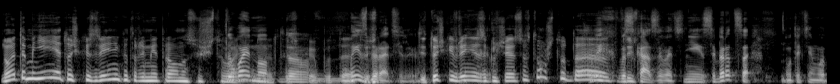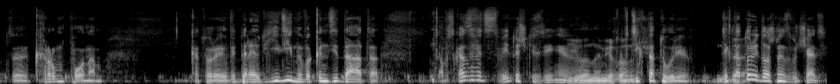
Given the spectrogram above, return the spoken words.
Но это мнение, точка зрения, которая имеет право на ну, существование. why not, Да, есть, да. как бы, да. мы То есть, избиратели. Точка зрения заключается в том, что да, их высказывать, не собираться вот этим вот э, крумпоном, которые выбирают единого кандидата, а высказывать свои точки зрения в диктатуре. В диктатуре должны звучать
